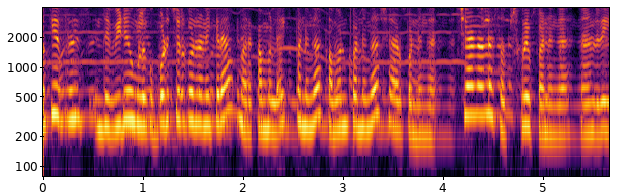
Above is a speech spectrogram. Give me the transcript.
ஓகே ஃப்ரெண்ட்ஸ் இந்த வீடியோ உங்களுக்கு பிடிச்சிருக்கும்னு நினைக்கிறேன். மறக்காம லைக் பண்ணுங்க கமெண்ட் பண்ணுங்க ஷேர் பண்ணுங்க. சேனலை சப்ஸ்கிரைப் பண்ணுங்க. நன்றி.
